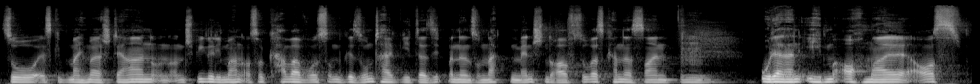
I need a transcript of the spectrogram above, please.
so, es gibt manchmal Stern und, und Spiegel, die machen auch so Cover, wo es um Gesundheit geht, da sieht man dann so nackten Menschen drauf, sowas kann das sein. Mhm. Oder dann eben auch mal aus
